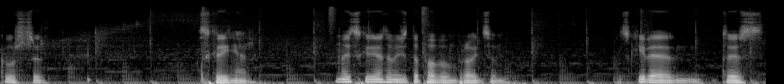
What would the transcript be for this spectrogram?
kurczę, Skriniar. No i Skriniar to będzie topowym obrońcą. Skille to jest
